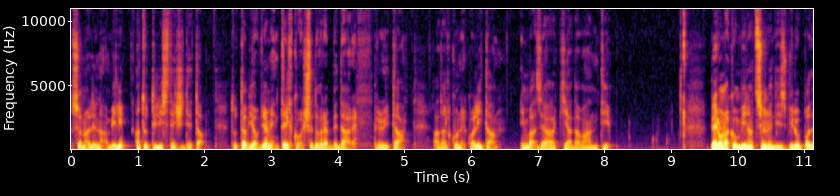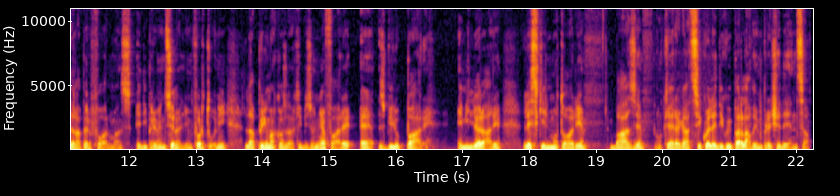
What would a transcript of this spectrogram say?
sono allenabili a tutti gli stage d'età. Tuttavia, ovviamente, il coach dovrebbe dare priorità ad alcune qualità in base a chi ha davanti. Per una combinazione di sviluppo della performance e di prevenzione agli infortuni, la prima cosa che bisogna fare è sviluppare e migliorare le skill motorie base, ok ragazzi, quelle di cui parlavo in precedenza.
